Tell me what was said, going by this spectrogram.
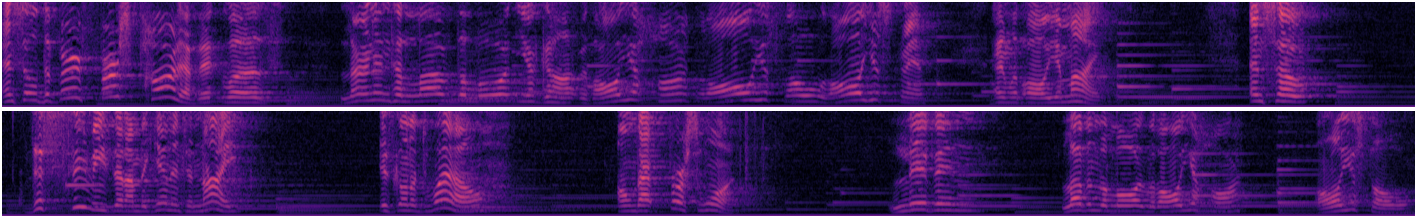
And so the very first part of it was learning to love the Lord your God with all your heart, with all your soul, with all your strength, and with all your might. And so this series that I'm beginning tonight is going to dwell on that first one living, loving the Lord with all your heart, all your soul,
